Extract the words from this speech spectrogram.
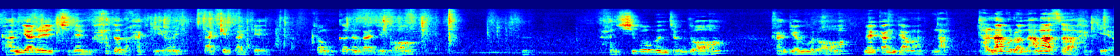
강좌를 진행하도록 할게요. 짧게 짧게 좀 끊어가지고 한 15분 정도 간격으로 몇 강좌만 나, 단락으로 나눠서 할게요.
